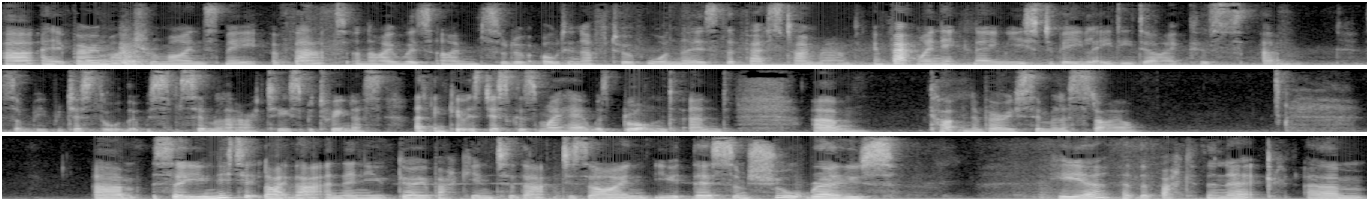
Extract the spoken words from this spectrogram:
Uh, and it very much reminds me of that. And I was, I'm sort of old enough to have worn those the first time round. In fact, my nickname used to be Lady Di because um, some people just thought there was some similarities between us. I think it was just because my hair was blonde and um, cut in a very similar style. Um, so you knit it like that and then you go back into that design. You, there's some short rows here at the back of the neck. Um,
